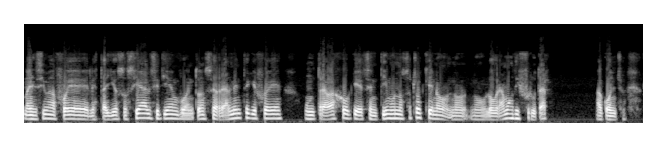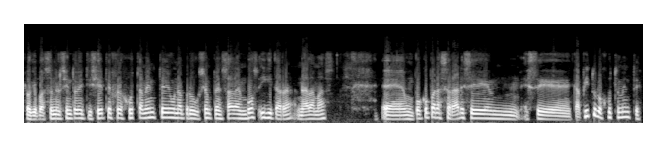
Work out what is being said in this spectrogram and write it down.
Más encima fue el estallido social ese tiempo. Entonces realmente que fue un trabajo que sentimos nosotros que no, no, no logramos disfrutar a Concho. Lo que pasó en el 127 fue justamente una producción pensada en voz y guitarra, nada más. Eh, un poco para cerrar ese, ese capítulo justamente.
